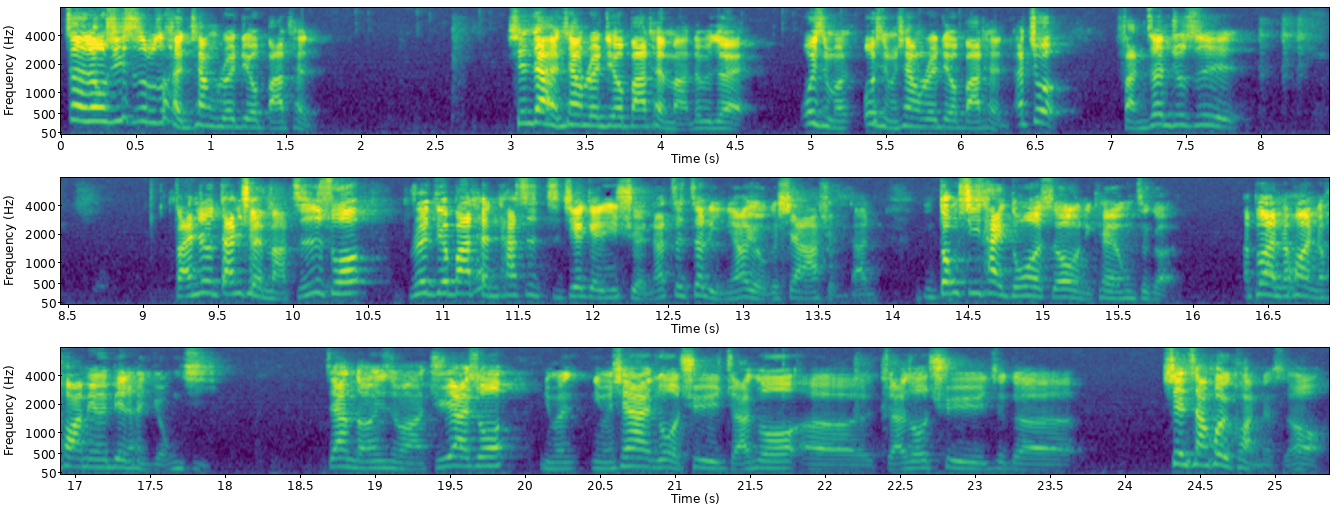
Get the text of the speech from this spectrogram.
这个东西是不是很像 radio button？现在很像 radio button 嘛，对不对？为什么为什么像 radio button？啊，就反正就是，反正就单选嘛，只是说 radio button 它是直接给你选，那在这里你要有个下拉选单。你东西太多的时候，你可以用这个啊，不然的话，你的画面会变得很拥挤。这样懂意思吗？举例来说，你们你们现在如果去，假如说呃，假如说去这个线上汇款的时候，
